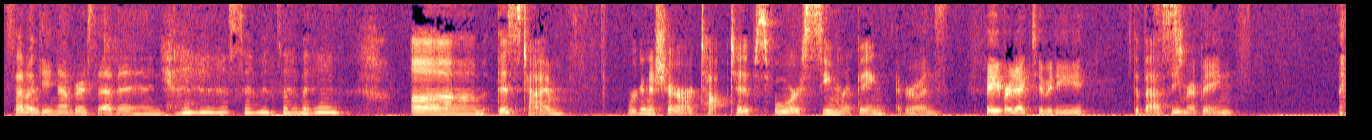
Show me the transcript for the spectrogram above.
Seven. Lucky number seven. Yeah, seven, seven. Um, this time we're gonna share our top tips for seam ripping. Everyone's favorite activity, The best. seam ripping.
